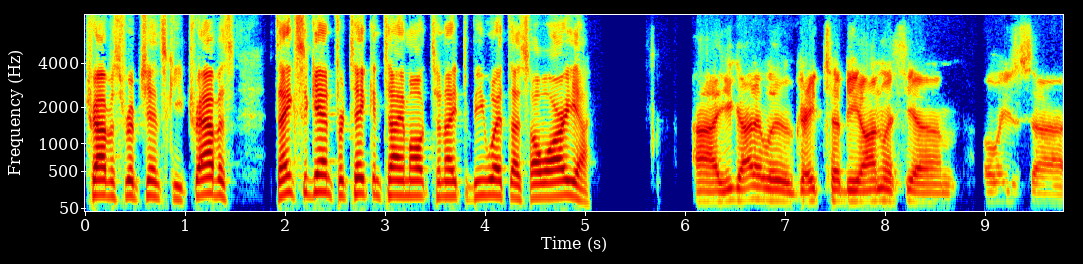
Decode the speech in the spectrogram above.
Travis Rybchinski. Travis, thanks again for taking time out tonight to be with us. How are you? Uh, you got it, Lou. Great to be on with you. Um, always uh,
